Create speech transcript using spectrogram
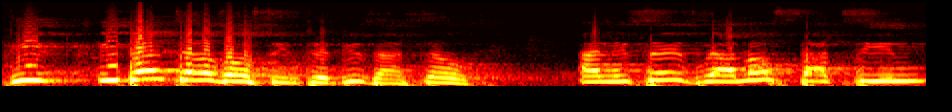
He, he then tells us to introduce ourselves. And he says, We are not starting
